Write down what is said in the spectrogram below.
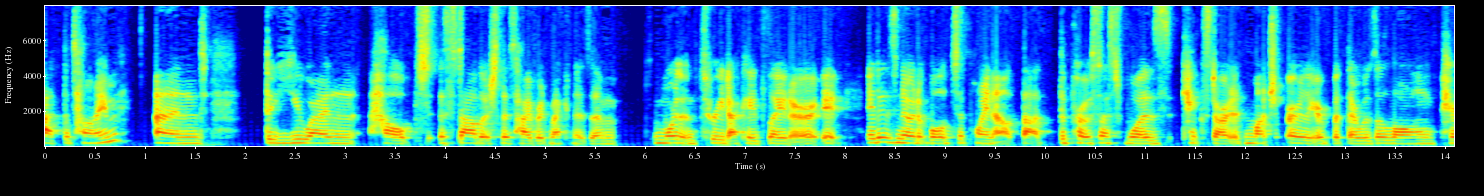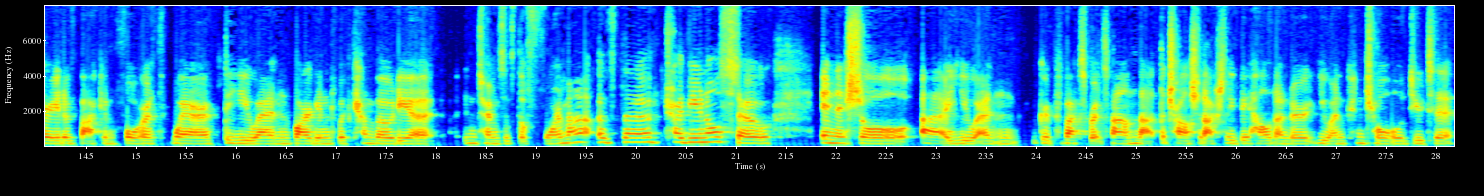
at the time. And the UN helped establish this hybrid mechanism more than three decades later. It it is notable to point out that the process was kickstarted much earlier, but there was a long period of back and forth where the UN bargained with Cambodia in terms of the format of the tribunal. So initial uh, UN group of experts found that the trial should actually be held under UN control due to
